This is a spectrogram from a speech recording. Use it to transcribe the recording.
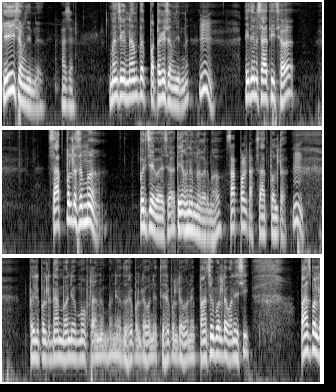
केही सम्झिन्न। हजुर। मान्छेको नाम त पटक्कै सम्झिन्न। एकजना साथी छ। सातपल्टसम्म परिचय भएछ। त्यही अनमनगरमा हो। सातपल्ट? सातपल्ट। पहिलोपल्ट नाम भन्यो म फलानु भन्यो दोस्रोपल्ट भन्यो तेस्रोपल्ट भन्यो पाँचौँपल्ट भनेपछि पाँचपल्ट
